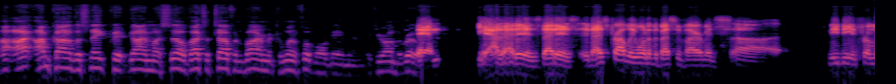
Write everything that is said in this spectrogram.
I, I'm kind of a snake pit guy myself. That's a tough environment to win a football game in if you're on the road. And yeah, that is that is that's probably one of the best environments. Uh, me being from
